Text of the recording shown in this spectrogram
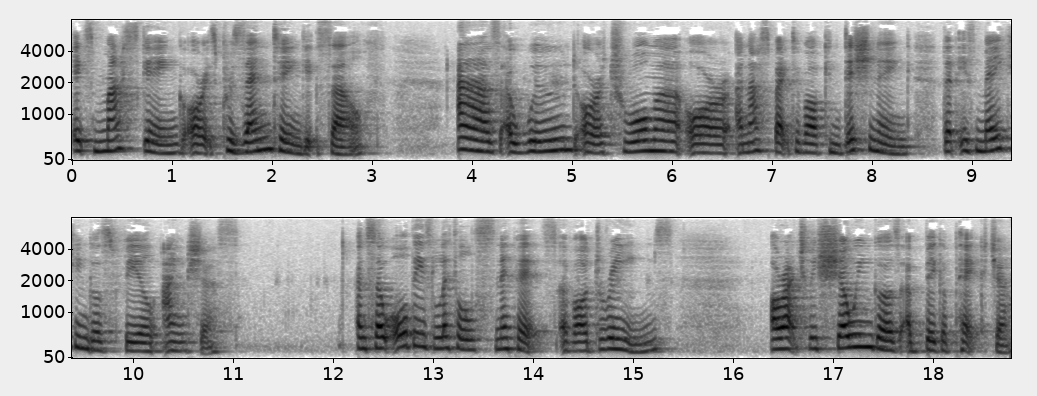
It's masking or it's presenting itself as a wound or a trauma or an aspect of our conditioning that is making us feel anxious. And so all these little snippets of our dreams are actually showing us a bigger picture.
